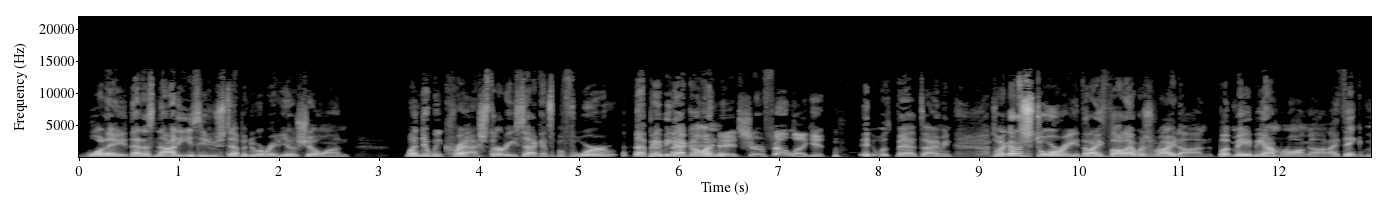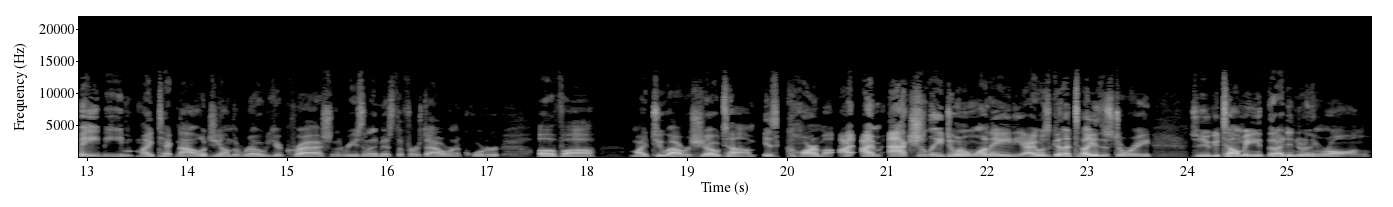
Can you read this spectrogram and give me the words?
What a that is not easy to step into a radio show on. When did we crash? Thirty seconds before that baby got going. It sure felt like it. it was bad timing. So I got a story that I thought I was right on, but maybe I'm wrong on. I think maybe my technology on the road here crashed, and the reason I missed the first hour and a quarter of uh, my two-hour show, Tom, is karma. I, I'm actually doing a 180. I was going to tell you the story so you could tell me that I didn't do anything wrong,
